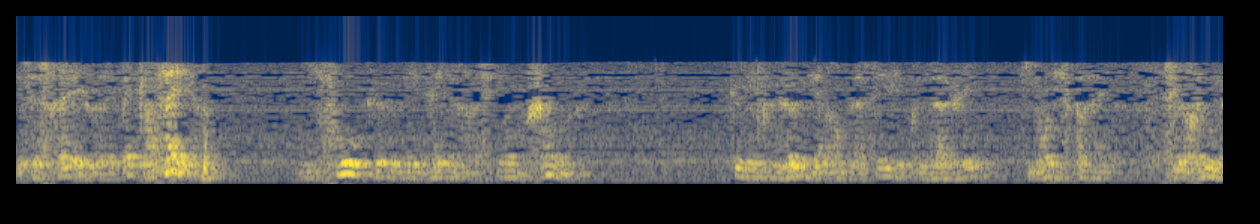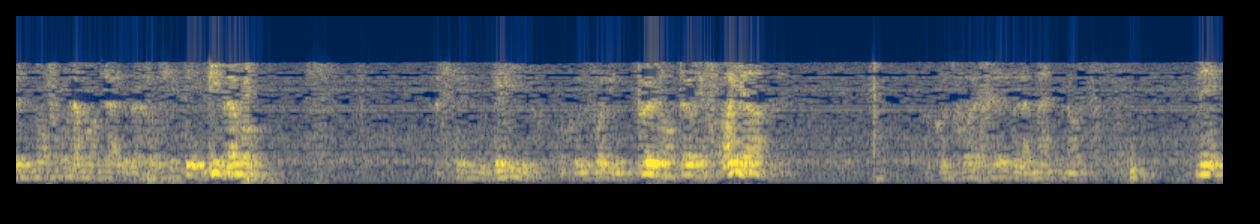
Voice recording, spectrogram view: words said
et ce serait, je le répète, l'enfer. Il faut que les générations changent, que les plus jeunes viennent remplacer les plus âgés qui vont disparaître c'est le renouvellement fondamental de la société, vivement. Parce qu'elle nous délivre, encore une fois, d'une pesanteur effroyable. Encore une fois, celle de la maintenance. Mais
